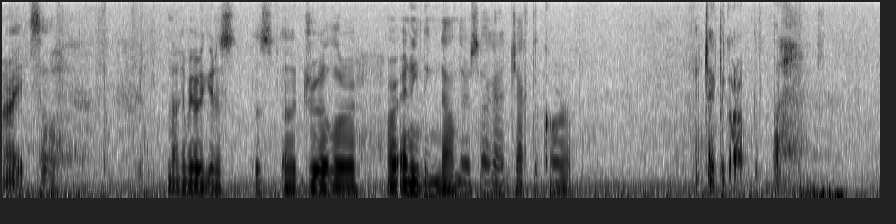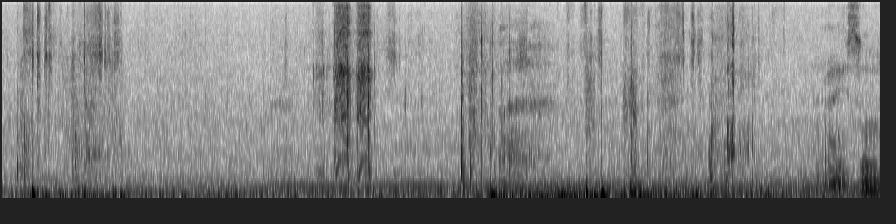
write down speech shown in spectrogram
Alright, so I'm not gonna be able to get a drill or, or anything down there, so I gotta jack the car up. I jack the car up. Alright, so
